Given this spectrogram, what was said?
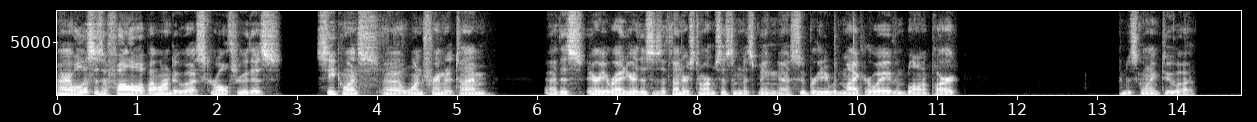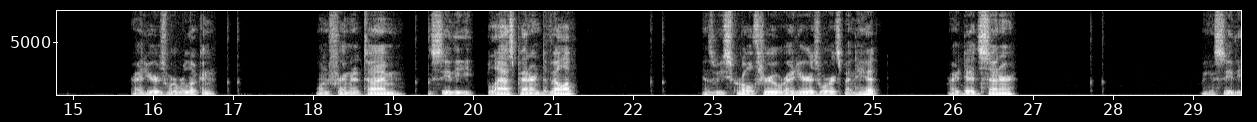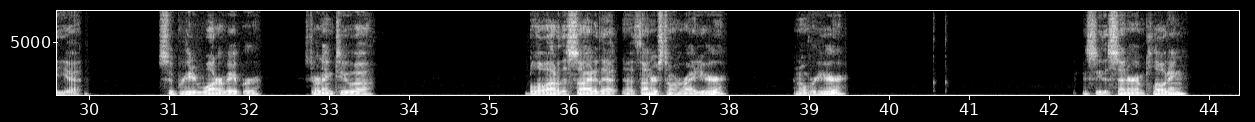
All right, well, this is a follow-up. I wanted to uh, scroll through this sequence uh, one frame at a time. Uh, this area right here, this is a thunderstorm system that's being uh, superheated with microwave and blown apart. I'm just going to, uh, right here is where we're looking, one frame at a time. You see the blast pattern develop. As we scroll through, right here is where it's been hit, right dead center. You can see the uh, superheated water vapor starting to uh, blow out of the side of that uh, thunderstorm right here and over here. You can see the center imploding.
